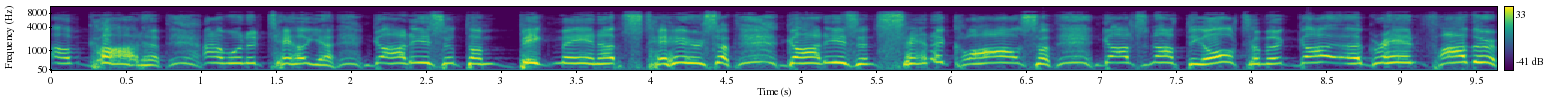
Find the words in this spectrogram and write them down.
of God. I want to tell you, God isn't the big man upstairs. God isn't Santa Claus. God's not the ultimate God, uh, grandfather.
